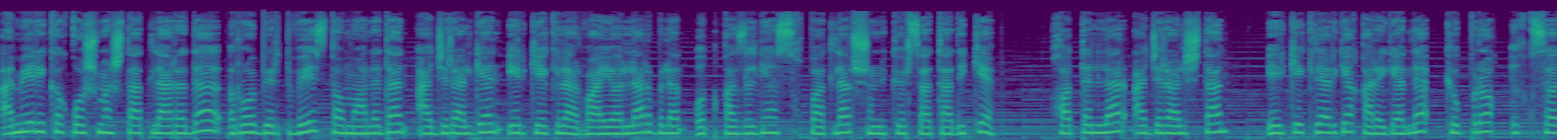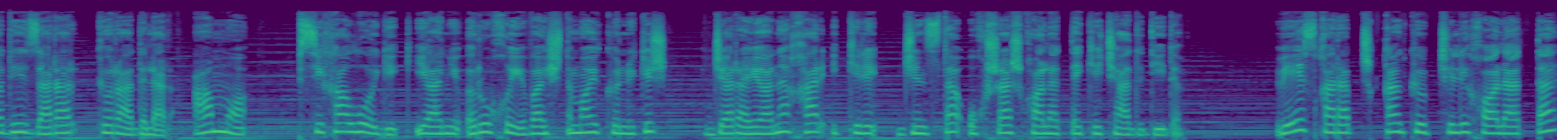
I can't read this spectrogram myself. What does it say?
amerika qo'shma shtatlarida robert veys tomonidan ajralgan erkaklar va ayollar bilan o'tkazilgan suhbatlar shuni ko'rsatadiki xotinlar ajralishdan erkaklarga qaraganda ko'proq iqtisodiy zarar ko'radilar. Ammo psixologik ya'ni ruhiy va ijtimoiy ko'nikish jarayoni har ikki jinsda o'xshash holatda kechadi deydi. Veys qarab chiqqan ko'pchilik holatda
